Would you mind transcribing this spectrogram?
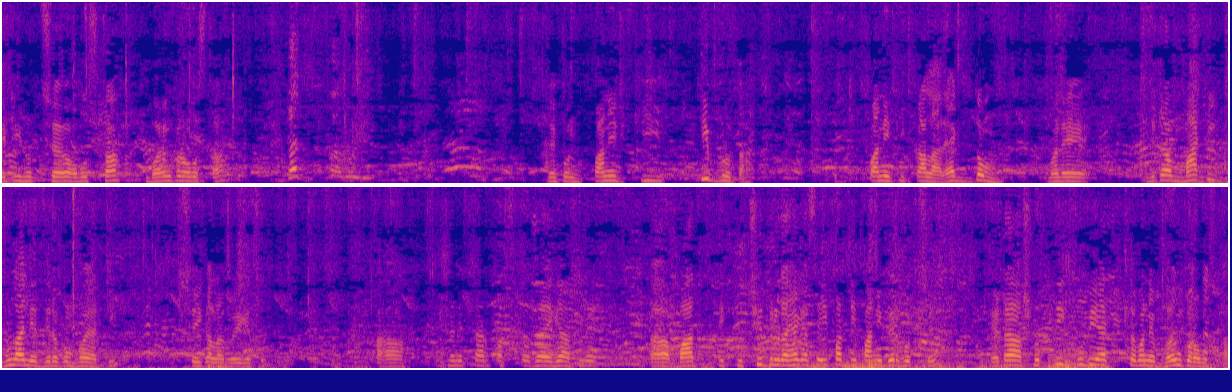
এটি হচ্ছে অবস্থা ভয়ঙ্কর অবস্থা। দেখুন পানির কি তীব্রতা, পানির কি কালার একদম মানে যেটা মাটি গুলালে যেরকম হয় আর কি, সেই কালার হয়ে গেছে। এখানে চার পাঁচটা জায়গা আসলে বাঁধ একটু ছিদ্র দেখা গেছে, এই পার দিয়ে পানি বের হচ্ছে। এটা সত্যি খুবই একটা মানে ভয়ঙ্কর অবস্থা।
